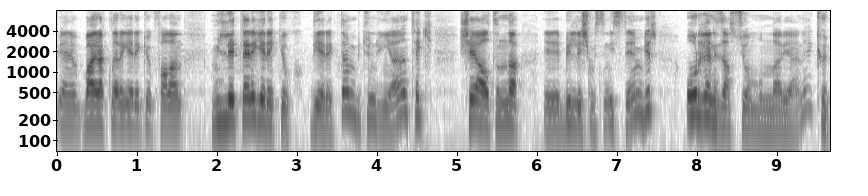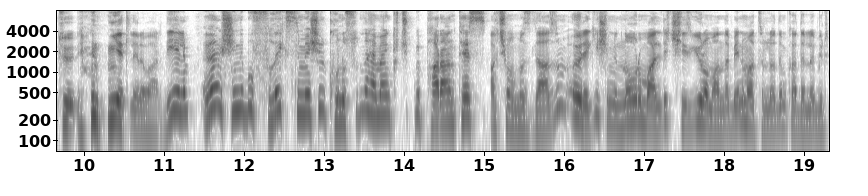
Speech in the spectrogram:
yani bayraklara gerek yok falan, milletlere gerek yok diyerekten bütün dünyanın tek şey altında e, birleşmesini isteyen bir organizasyon bunlar yani. Kötü niyetleri var diyelim. Efendim şimdi bu Flex Smasher konusunda hemen küçük bir parantez açmamız lazım. Öyle ki şimdi normalde çizgi romanda benim hatırladığım kadarıyla bir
